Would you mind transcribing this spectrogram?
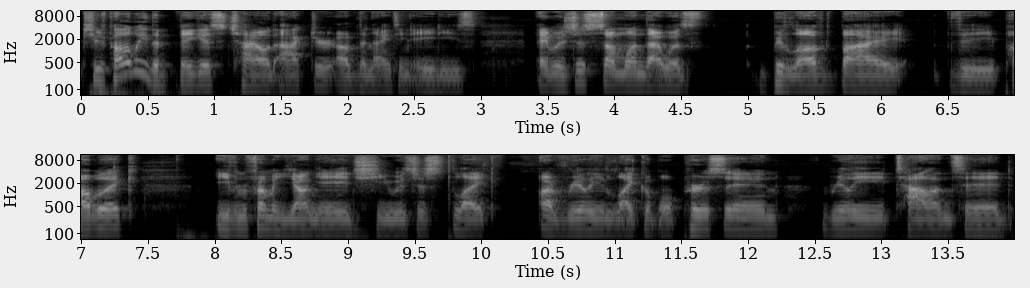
she was probably the biggest child actor of the 1980s, and was just someone that was beloved by the public, even from a young age. She was just like a really likable person, really talented,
